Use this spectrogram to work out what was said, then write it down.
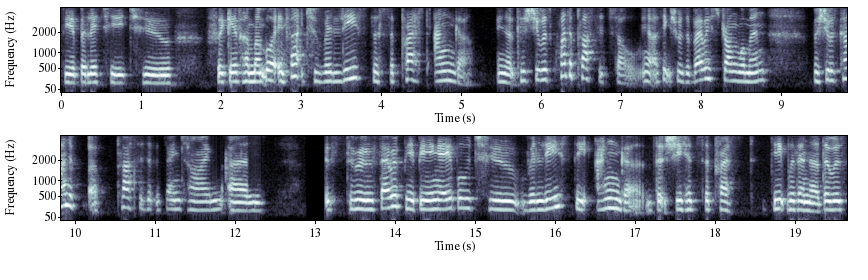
the ability to forgive her mum. Well, in fact, to release the suppressed anger. You know, because she was quite a placid soul. You know, I think she was a very strong woman, but she was kind of uh, placid at the same time, and through therapy, being able to release the anger that she had suppressed deep within her. There was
